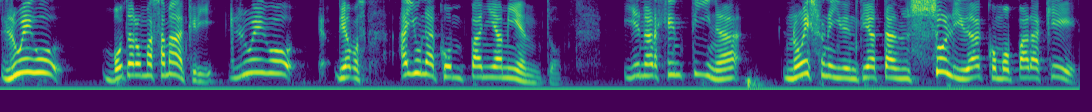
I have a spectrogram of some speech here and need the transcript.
luego votaron más a Macri. Luego, digamos, hay un acompañamiento. Y en Argentina no es una identidad tan sólida como para que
